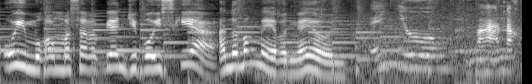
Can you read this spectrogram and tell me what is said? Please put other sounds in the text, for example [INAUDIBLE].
Uy, mukhang masarap yan, Jiboyski ah. Ano bang meron ngayon? Thank you, mga anak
